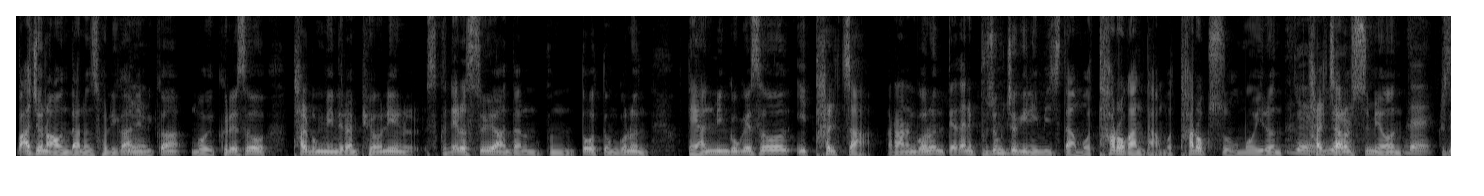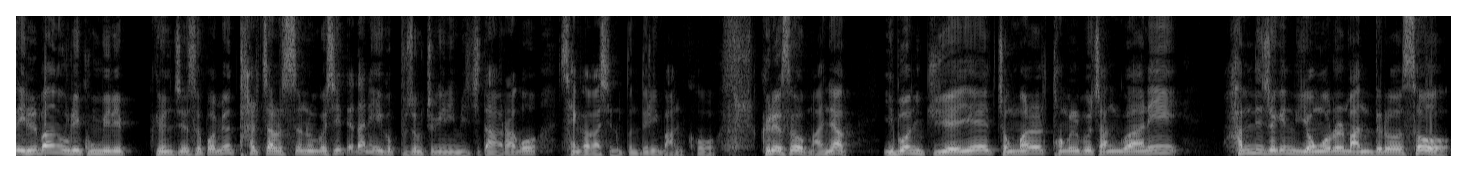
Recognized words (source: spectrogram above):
빠져나온다는 소리가 예. 아닙니까? 뭐 그래서 탈북민이라는 표현이 그대로 쓰여야 한다는 분 또 어떤 거는 대한민국에서 이 탈자라는 거는 대단히 부정적인 이미지다. 뭐 타로 간다. 뭐 탈옥수 뭐 이런 예, 탈자를 예. 쓰면 네. 그래서 일반 우리 국민이 견지에서 보면 탈자를 쓰는 것이 대단히 이거 부정적인 이미지다라고 생각하시는 분들이 많고 그래서 만약 이번 기회에 정말 통일부 장관이 합리적인 용어를 만들어서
